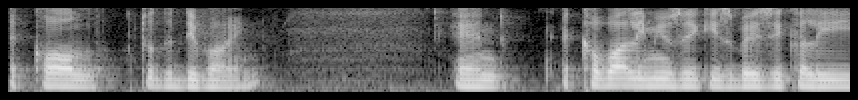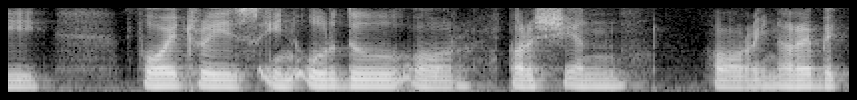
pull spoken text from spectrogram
a call to the divine. And Qawwali music is basically poetries in Urdu or Persian or in Arabic.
